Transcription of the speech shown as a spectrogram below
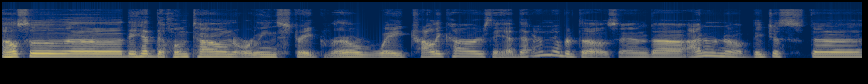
Also, uh, they had the hometown Orleans Strait Railway trolley cars. They had that. I remember those, and uh, I don't know. They just uh,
